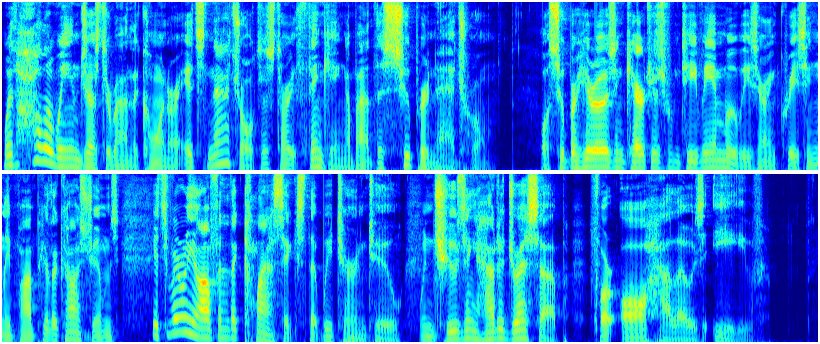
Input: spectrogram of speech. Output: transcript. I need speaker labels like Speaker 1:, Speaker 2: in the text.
Speaker 1: With Halloween just around the corner, it's natural to start thinking about the supernatural. While superheroes and characters from TV and movies are increasingly popular costumes, it's very often the classics that we turn to when choosing how to dress up for All Hallows Eve.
